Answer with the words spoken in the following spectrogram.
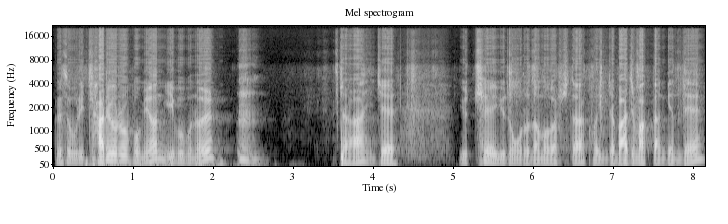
그래서 우리 자료로 보면 이 부분을 자 이제 유체 유동으로 넘어갑시다. 거의 이제 마지막 단계인데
